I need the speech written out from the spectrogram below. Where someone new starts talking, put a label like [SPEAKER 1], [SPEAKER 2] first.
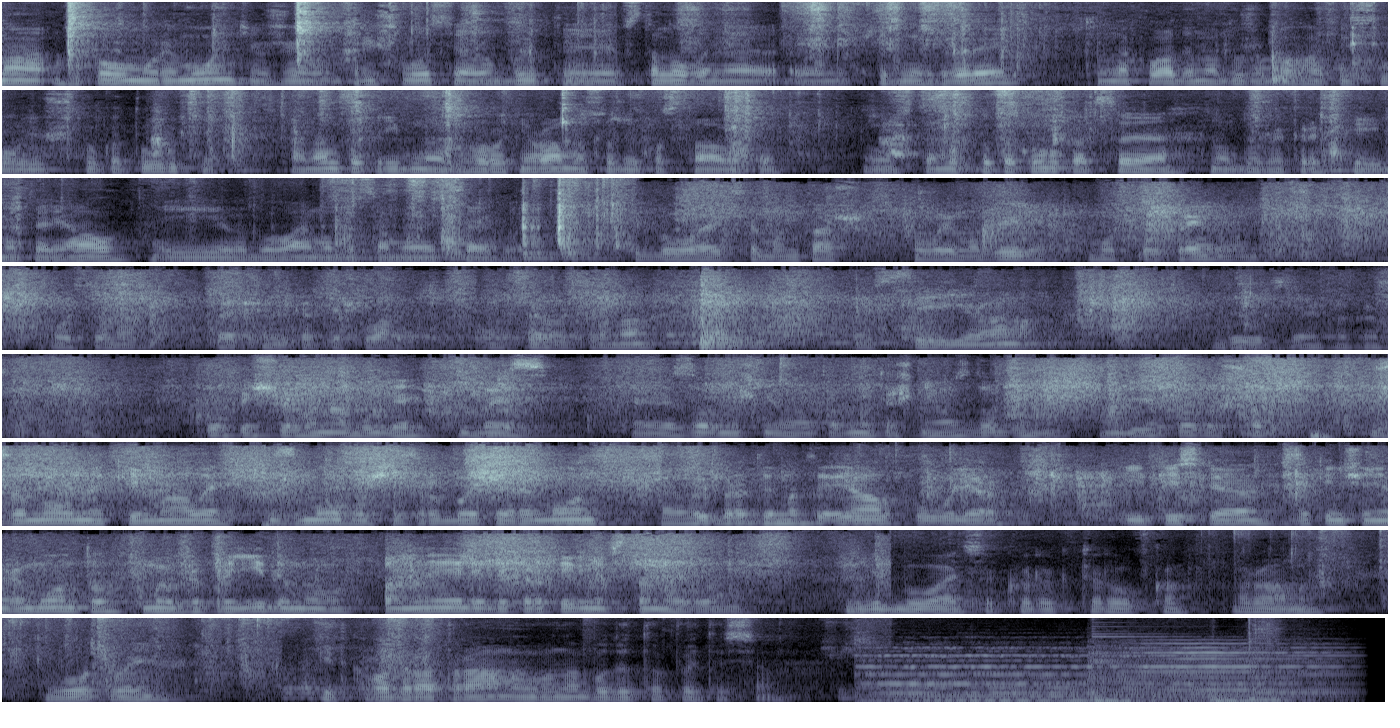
[SPEAKER 1] На готовому ремонті вже прийшлося робити встановлення е, вхідних дверей. Накладено дуже багатий слой штукатурки, а нам потрібно зворотню раму сюди поставити. Ось, тому штукатурка це ну, дуже крихкий матеріал і вибиваємо до самої цегли. Відбувається монтаж нової моделі Moscow Premium. Ось вона першенька пішла. Оце ось вона. Ось це її рама. Дивіться, яка красоточка. Поки що вона буде без е, зовнішнього та внутрішнього оздоблення. Для того, щоб замовники мали змогу ще зробити ремонт, е, вибрати матеріал, колір. І після закінчення ремонту ми вже приїдемо, панелі декоративні встановлені. Відбувається коректировка рами в отворі. Під квадрат рами вона буде топитися.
